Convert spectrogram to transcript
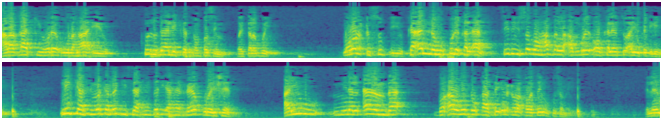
calaaqaadkii hore uu lahaa iyo kullu dalika tanfasim way kala goy nolol cusub iyo kaannahu khuliqa alaan. Sidii isagoo hadda la abuuray oo kaleeto ayuu ka dhigay. Ninkaasi marka raggii saaxiibadii ahaa reer qureysheed ayuu min alaanba go'aan wuxuu qaatay in cunaqabatayn uu ku sameeyo ilan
